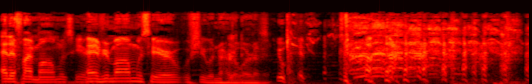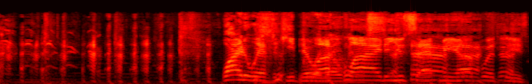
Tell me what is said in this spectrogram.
and if my mom was here, And if your mom was here, she wouldn't have heard a word of it. Why do we have to keep going why, over why do you set me up with these?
